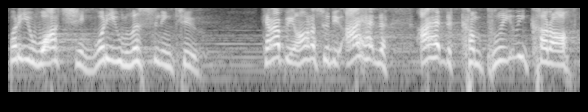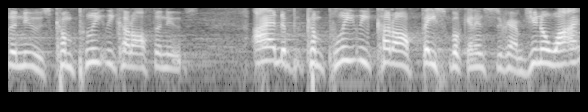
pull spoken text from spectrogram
What are you watching? What are you listening to? Can I be honest with you? I had to, I had to completely cut off the news, completely cut off the news. I had to completely cut off Facebook and Instagram. Do you know why?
